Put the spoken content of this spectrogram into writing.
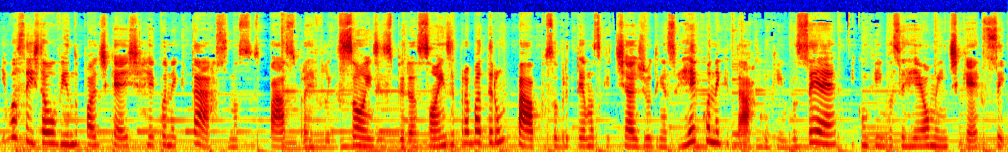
e você está ouvindo o podcast Reconectar-se, nosso espaço para reflexões, inspirações e para bater um papo sobre temas que te ajudem a se reconectar com quem você é e com quem você realmente quer ser.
